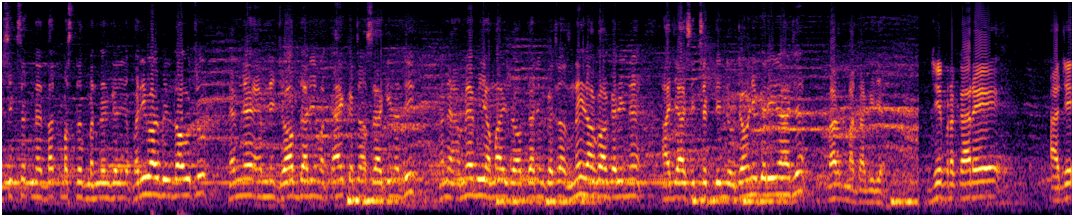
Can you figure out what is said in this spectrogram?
એ શિક્ષકને તત્મસ્તક બંધન કરીને ફરીવાર બિરદાવું છું. એમને એમની જવાબદારીમાં કાંઈ કચાશ રાખી નથી અને અમે બી અમારી જવાબદારીમાં કચાશ નહીં રાખવા કરીને આજે આ શિક્ષક દિનની ઉજવણી કરી રહ્યા છે. ભારત માતા કી જે પ્રકારે આજે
